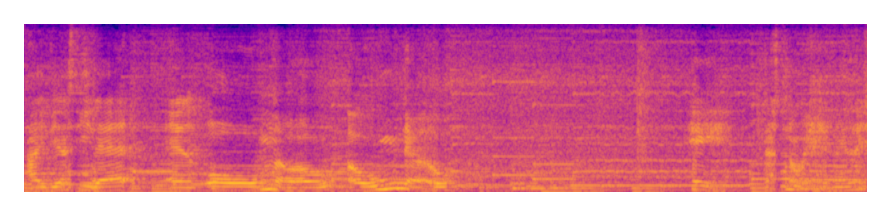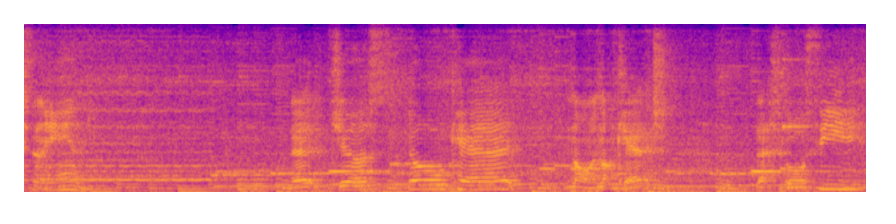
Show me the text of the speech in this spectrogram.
I didn't see that. And oh no, oh no. Hey, that's no me listening. Let's just go catch. No, not catch. Let's go see.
